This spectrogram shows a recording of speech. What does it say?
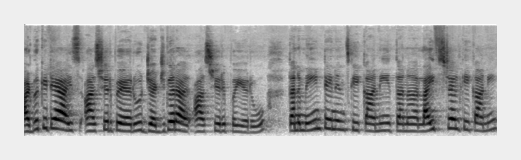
అడ్వకేటే ఆశ్- ఆశ్చర్యపోయారు జడ్జ్ గారు ఆశ్చర్యపోయారు. తన మెయింటెనెన్స్కి కానీ తన లైఫ్ స్టైల్కి కానీ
